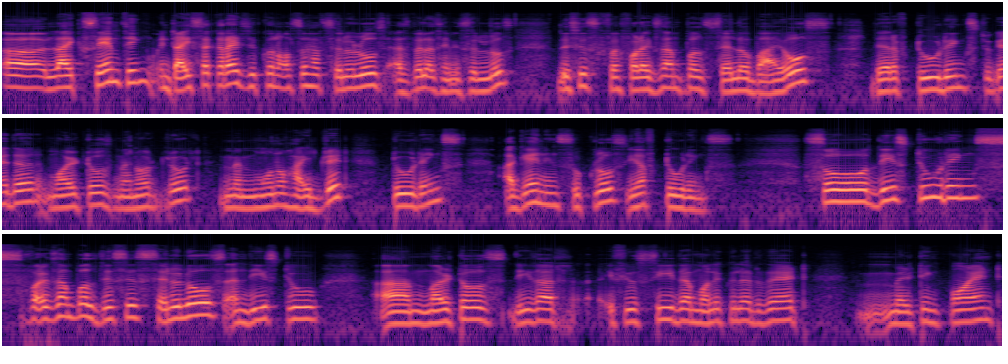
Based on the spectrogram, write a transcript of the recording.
uh, like same thing in disaccharides you can also have cellulose as well as hemicellulose. This is for, for example cellobiose, they have two rings together maltose monohydrate, two rings again in sucrose you have two rings. So, these two rings for example, this is cellulose and these two um, maltose these are if you see the molecular weight melting point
